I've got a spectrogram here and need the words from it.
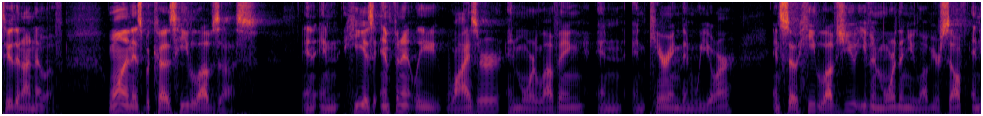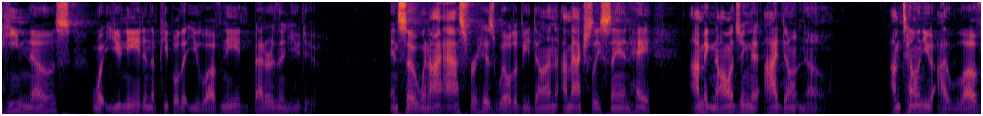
two that I know of. One is because he loves us. And, and he is infinitely wiser and more loving and, and caring than we are. And so he loves you even more than you love yourself. And he knows what you need and the people that you love need better than you do. And so when I ask for his will to be done, I'm actually saying, hey, I'm acknowledging that I don't know. I'm telling you, I love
